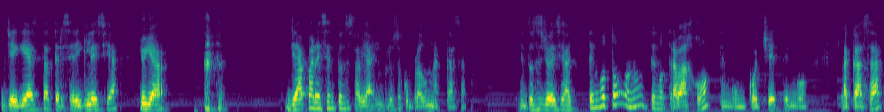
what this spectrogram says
llegué a esta tercera iglesia. Yo ya, ya para ese entonces había incluso comprado una casa. Entonces yo decía, tengo todo, ¿no? Tengo trabajo, tengo un coche, tengo la casa.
